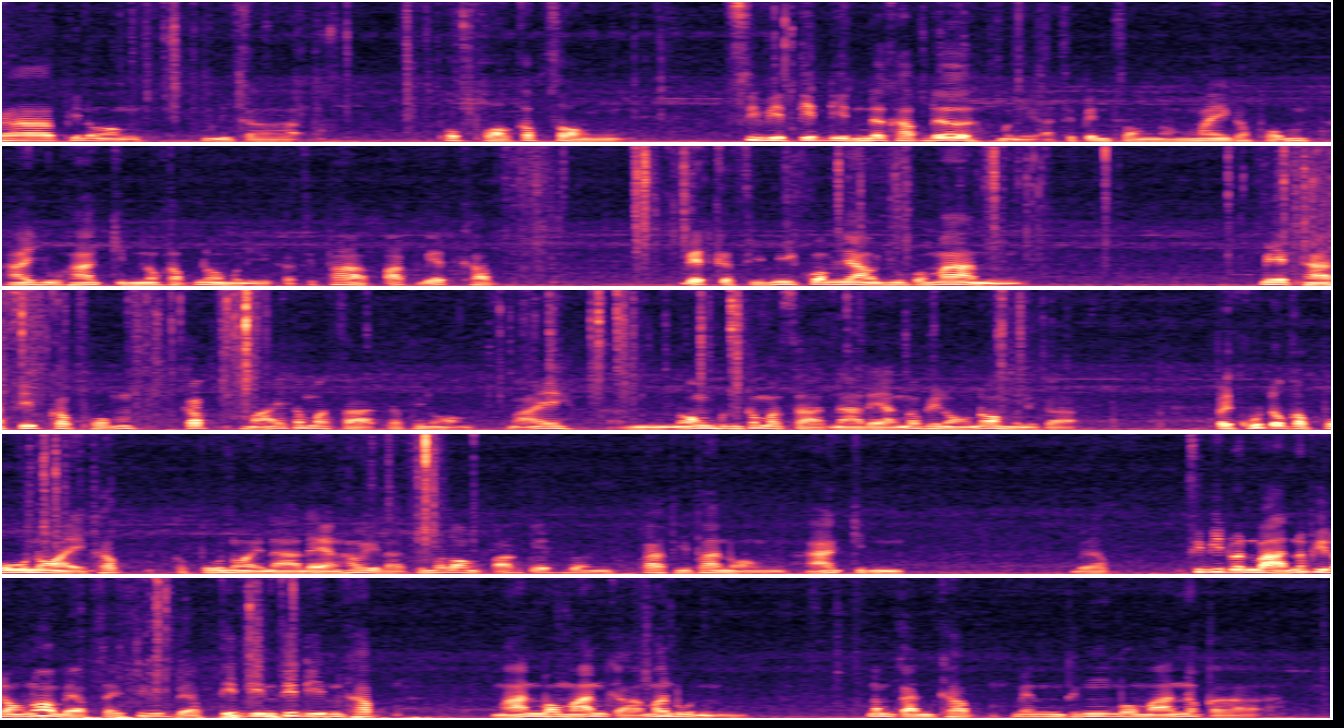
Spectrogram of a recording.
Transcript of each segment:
ครับพี่น้องนี่ก็พบพอกับสองชีวิตติดดินนะครับ เด้อมื้อนี้อาจจะเป็นสองน้องไม้ครับผมหาอยู่หากินเนาะครับน้องมื้อนี้ก็สิพาปักเบ็ดครับเบ็ดก็สิมีความยาวอยู่ประมาณ เมตรหาสิบครับผมกับไม้ธรรมศาสตร์ครับพี่น้องไม้น้องบึงธรรมศาสตร์นาแดงเนาะพี่น้องนาะมื้อนี้ก็ไปขุดเอากระปูหน่อยครับกระปูหน่อยนาแดงเฮาเวลาที่มาลองปักเบ็ดเบิ่งพาพี่พาน้องหากิน แบบชีวิตบ้านๆเนาะพี่น้องนาะแบบใส่ชีวิตแบบติดดินติดดินครับ มานบ่หมานกะมาดุนน้ำกันครับแม่นถึงบ่หมานเนาะกะ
